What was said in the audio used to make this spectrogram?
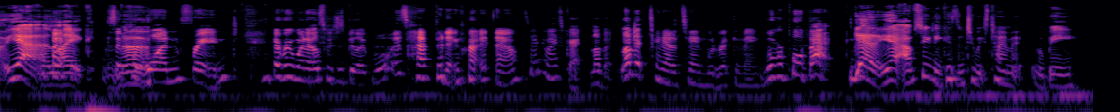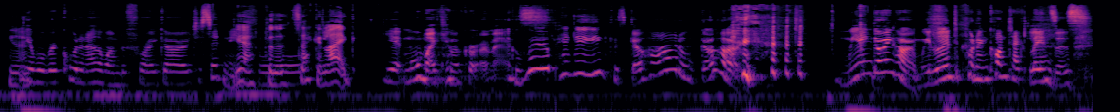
no. Yeah, like Except no. for one friend. Everyone else would just be like, what is happening right now? So, anyway, it's great. Love it. Love it. 10 out of 10 would recommend. We'll report back. Yeah, yeah, absolutely. Because in two weeks' time, it will be, you know, Yeah, we'll record another one before I go to Sydney. yeah, for the second leg. Yeah, more My Chemical Romance. Whoopee. Because go hard or go home. we ain't going home. We learned to put in contact lenses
